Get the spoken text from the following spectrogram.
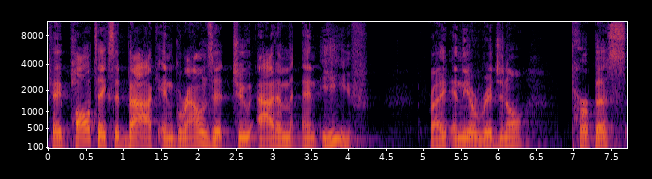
Okay, Paul takes it back and grounds it to Adam and Eve, right? And the original purpose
